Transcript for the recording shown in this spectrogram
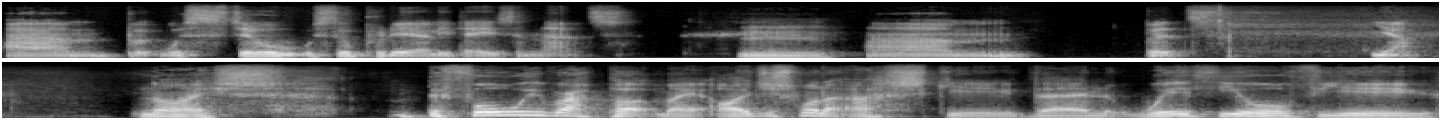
Um, but we're still we're still pretty early days in that. Mm. Um, but yeah, nice. Before we wrap up, mate, I just want to ask you then, with your view,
